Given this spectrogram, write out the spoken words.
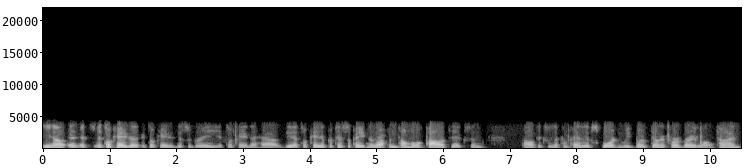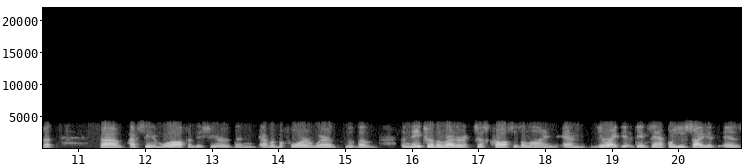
you know, it, it's it's okay to it's okay to disagree. It's okay to have, yeah, it's okay to participate in the rough and tumble of politics. And politics is a competitive sport, and we've both done it for a very long time. But uh, I've seen it more often this year than ever before, where the, the the nature of the rhetoric just crosses a line. And you're right. The, the example you cited is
